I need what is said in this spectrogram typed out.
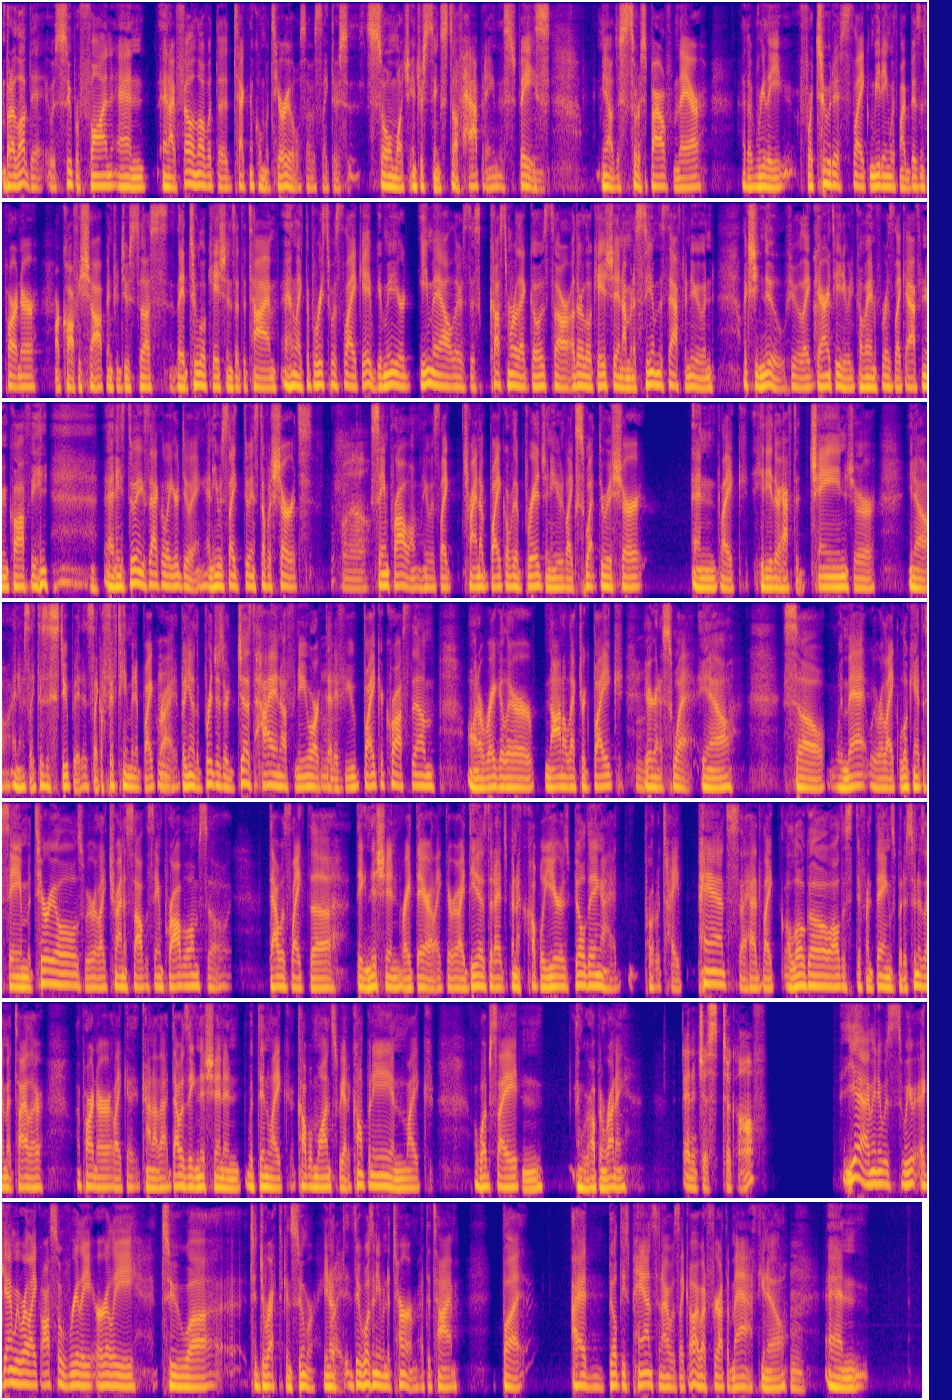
But I loved it. It was super fun and and I fell in love with the technical materials. I was like there's so much interesting stuff happening in this space mm-hmm. you know, just sort of spiraled from there. I had a really fortuitous like meeting with my business partner. Our coffee shop introduced us. They had two locations at the time. And like the barista was like, Abe, give me your email. There's this customer that goes to our other location. I'm going to see him this afternoon. Like she knew. She was like guaranteed he would come in for his like afternoon coffee. And he's doing exactly what you're doing. And he was like doing stuff with shirts Wow. same problem. He was like trying to bike over the bridge and he would like sweat through his shirt and like he'd either have to change or, you know, and he was like, this is stupid. It's like a 15 minute bike mm. ride. But, you know, the bridges are just high enough in New York that mm. if you bike across them on a regular non electric bike, mm. you're going to sweat, you know? So we met, we were like looking at the same materials, we were like trying to solve the same problem. So that was like the the ignition right there. Like there were ideas that I'd spent a couple years building. I had prototype pants, I had like a logo, all this different things. But as soon as I met Tyler, my partner, like uh, kind of that, that was the ignition. And within like a couple months, we had a company and like a website and, and we were up and running. And it just took off? Yeah. I mean, it was, we, again, we were like also really early to, uh, to direct to consumer. You know, Right. it, it wasn't even a term at the time, but I had built these pants and I was like, oh, I got to figure out the math, you know? Mm. And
